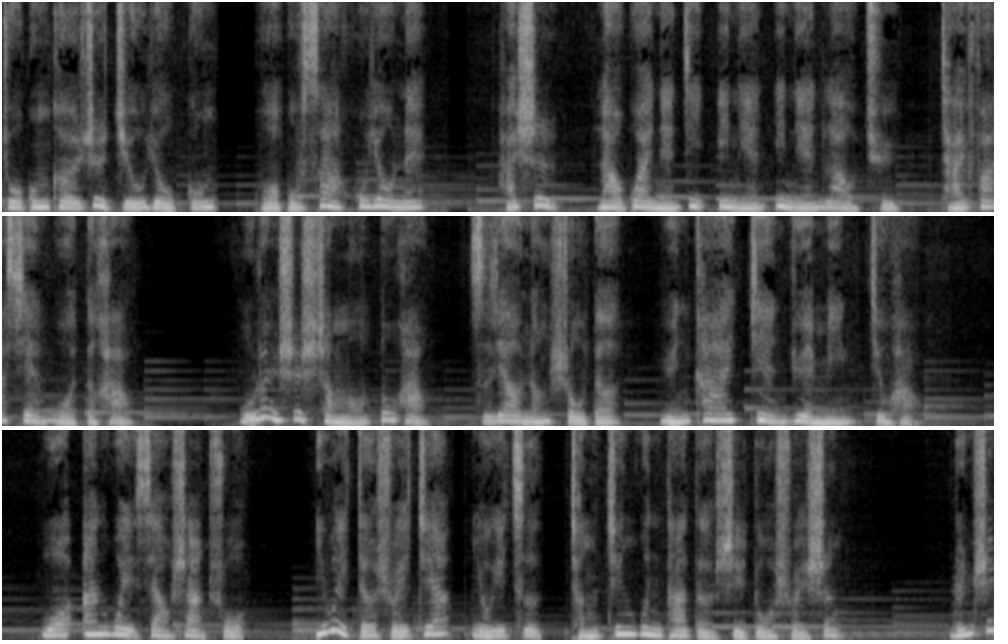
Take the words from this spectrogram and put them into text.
做功课日久有功，活菩萨忽悠呢，还是老怪年纪一年一年老去，才发现我的好。无论是什么都好，只要能守得云开见月明就好。我安慰小尚说，一位哲学家有一次。曾经问他的许多学生：“人生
